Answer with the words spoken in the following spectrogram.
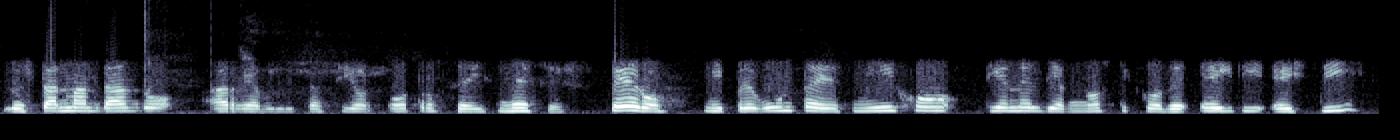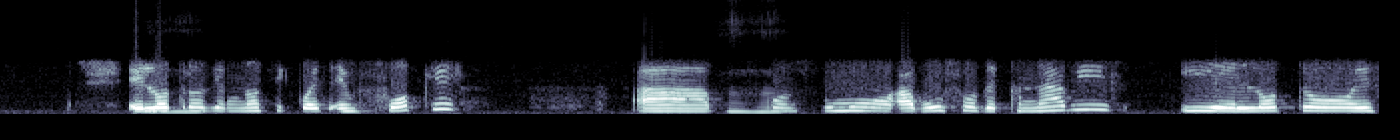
Lo están mandando a rehabilitación otros seis meses. Pero mi pregunta es, mi hijo tiene el diagnóstico de ADHD. El otro diagnóstico es enfoque, a consumo, abuso de cannabis y el otro es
